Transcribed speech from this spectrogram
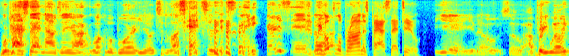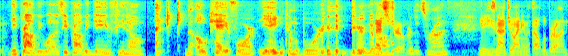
we're past that now, J.R. Welcome aboard, you know, to the Los Angeles Lakers. And we uh, hope LeBron is past that too. Yeah, you know, so I'm pretty well. He, he probably was. He probably gave you know the okay for yeah he can come aboard during the That's bubble true. for this run. Yeah, he's not joining without LeBron.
